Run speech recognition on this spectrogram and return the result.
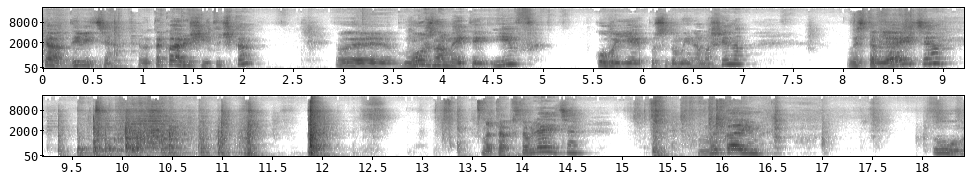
Так, дивіться, така решіточка. Е, можна мити і в кого є посудомийна машина. Виставляється. Отак вставляється. Вмикаємо у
